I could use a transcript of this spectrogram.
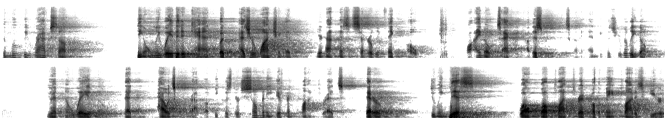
the movie wraps up the only way that it can, but as you're watching it, you're not necessarily thinking, oh, well, I know exactly how this movie is because you really don't. You have no way of knowing that how it's going to wrap up because there's so many different plot threads that are doing this while while plot thread while the main plot is here.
